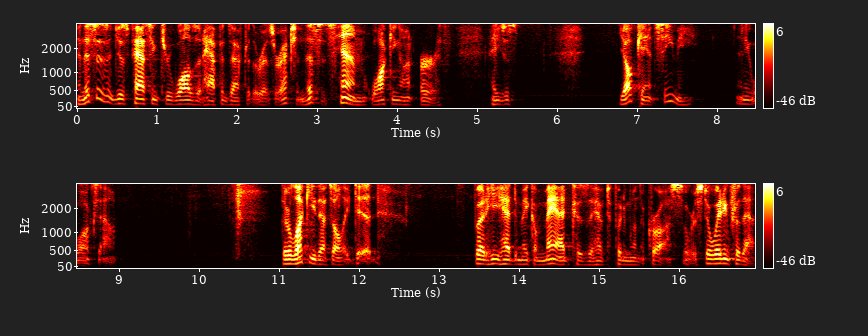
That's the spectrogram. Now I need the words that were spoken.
And this isn't just passing through walls that happens after the resurrection. This is him walking on earth. He just, y'all can't see me. And he walks out. They're lucky that's all he did. But he had to make them mad because they have to put him on the cross. So we're still waiting for that.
